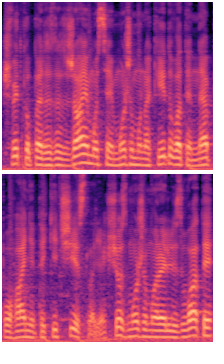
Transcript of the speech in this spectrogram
швидко перезаряджаємося і можемо накидувати непогані такі числа. Якщо зможемо реалізувати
